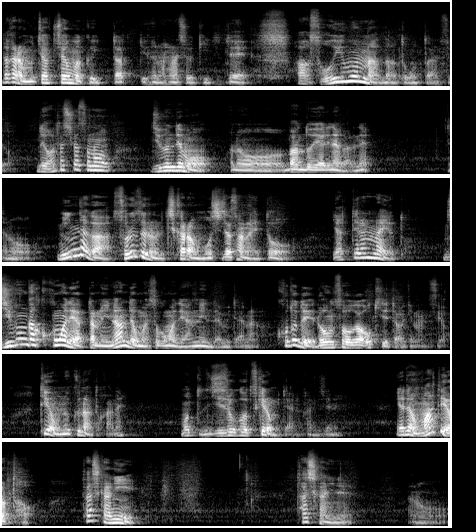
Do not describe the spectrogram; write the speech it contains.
だからむちゃくちゃうまくいったっていうふうな話を聞いててああそういうもんなんだと思ったんですよ。で私はその自分でもあのバンドをやりながらねあのみんながそれぞれの力を持ち出さないとやってらんないよと自分がここまでやったのになんでお前そこまでやんねえんだよみたいなことで論争が起きてたわけなんですよ。手を抜くなとかねもっと実力をつけろみたいな感じでねいやでも待てよと確かに確かにねあの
